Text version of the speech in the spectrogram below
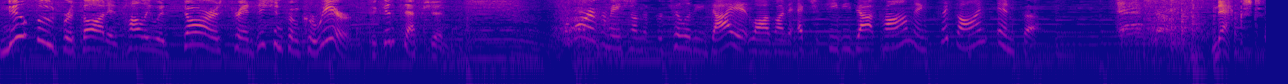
New food for thought as Hollywood stars transition from career to conception. For more information on the fertility diet, log on to extratv.com and click on info. Next.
